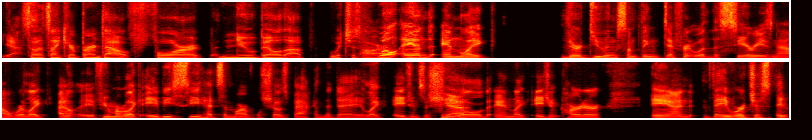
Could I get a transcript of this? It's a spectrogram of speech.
Yeah. So it's like you're burnt out for new buildup, which is hard. Well, and and like they're doing something different with the series now where like I don't if you remember like ABC had some Marvel shows back in the day, like Agents of Shield E and like Agent Carter. And they were just it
